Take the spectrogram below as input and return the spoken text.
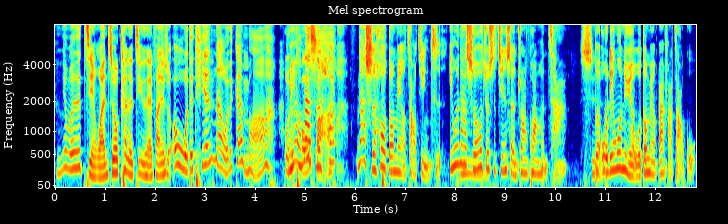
你有没有在剪完之后看着镜子才发现说：“哦，我的天哪，我在干嘛？” 没有，头那时发候那时候都没有照镜子，因为那时候嗯就是精神状况很差。是对我连我女儿我都没有办法照顾，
